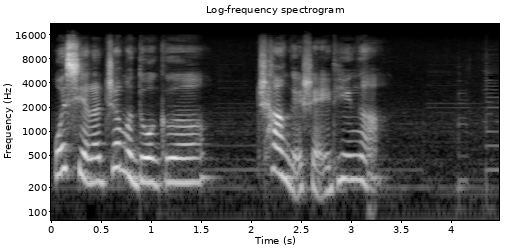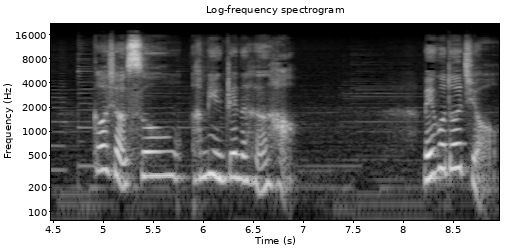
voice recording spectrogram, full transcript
我写了这么多歌，唱给谁听啊？”高晓松命真的很好。没过多久，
